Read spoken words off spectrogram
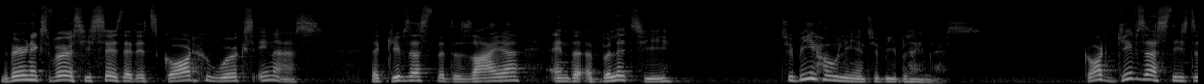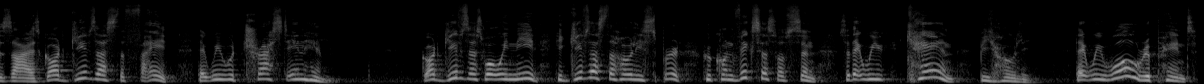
In the very next verse, he says that it's God who works in us that gives us the desire and the ability to be holy and to be blameless. God gives us these desires. God gives us the faith that we would trust in Him. God gives us what we need. He gives us the Holy Spirit who convicts us of sin so that we can be holy, that we will repent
